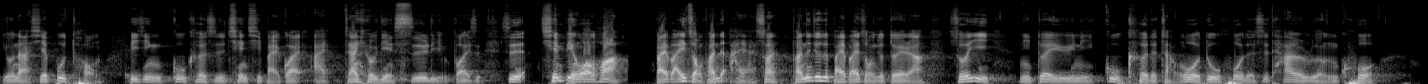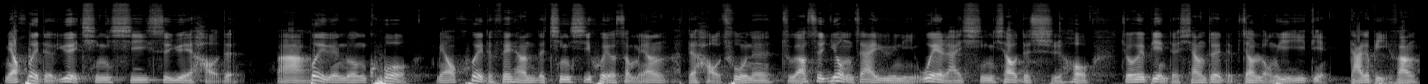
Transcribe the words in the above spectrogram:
有哪些不同。毕竟顾客是千奇百怪，哎，这样有点失礼，不好意思，是千变万化。百百种，反正哎呀，算，反正就是百百种就对了。所以你对于你顾客的掌握度，或者是他的轮廓描绘的越清晰是越好的。把会员轮廓描绘的非常的清晰，会有什么样的好处呢？主要是用在于你未来行销的时候，就会变得相对的比较容易一点。打个比方，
